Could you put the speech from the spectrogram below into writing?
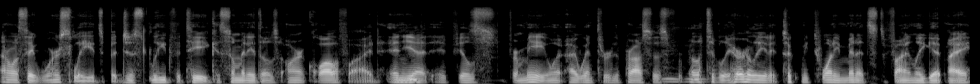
I don't want to say worse leads, but just lead fatigue because so many of those aren't qualified. And mm-hmm. yet it feels for me when I went through the process mm-hmm. relatively early and it took me 20 minutes to finally get my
